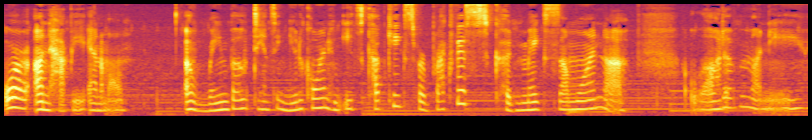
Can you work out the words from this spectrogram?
or unhappy animal. A rainbow dancing unicorn who eats cupcakes for breakfast could make someone a, lot of money.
